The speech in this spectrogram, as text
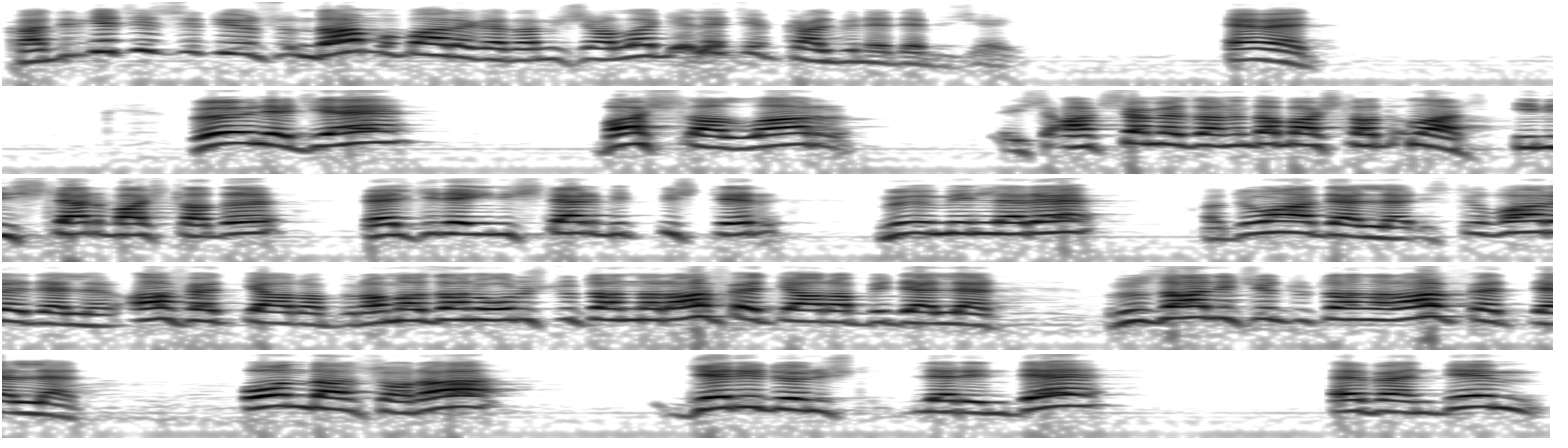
Kadir gecesi diyorsun daha mübarek adam inşallah gelecek kalbine de bir şey. Evet. Böylece başlarlar işte akşam ezanında başladılar. İnişler başladı. Belki de inişler bitmiştir. Müminlere dua ederler, istiğfar ederler. Affet ya Rabbi. Ramazan oruç tutanları affet ya Rabbi derler. Rızan için tutanları affet derler. Ondan sonra geri dönüşlerinde efendim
